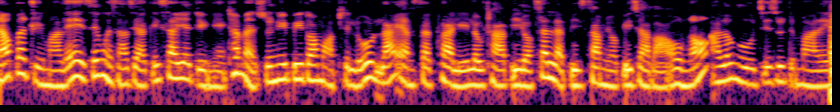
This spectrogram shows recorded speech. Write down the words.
နောက်ပတ်တွေမှာလည်းစိတ်ဝင်စားစရာကိစ္စရပ်တွေနဲ့ထပ်မံဆွေးနွေးပေးသွားမှာဖြစ်လို့ like and subscribe လေးလုပ်ထားပြီးတော့ဆက်လက်ပြီးစောင့်မျှော်ပေးကြပါဦးเนาะအားလုံးကိုကျေးဇူးတင်ပါတယ်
